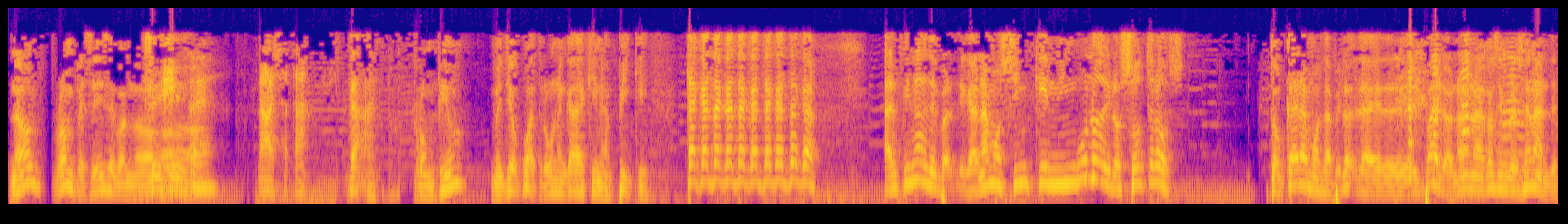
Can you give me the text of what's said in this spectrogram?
¿No? Rompe, se dice cuando... Sí, sí. Sí. No, ya está. Da, rompió, metió cuatro, uno en cada esquina, pique. Taca, taca, taca, taca, taca. Al final de ganamos sin que ninguno de los otros tocáramos la pelota, la- el, el palo, ¿no? Una cosa impresionante.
